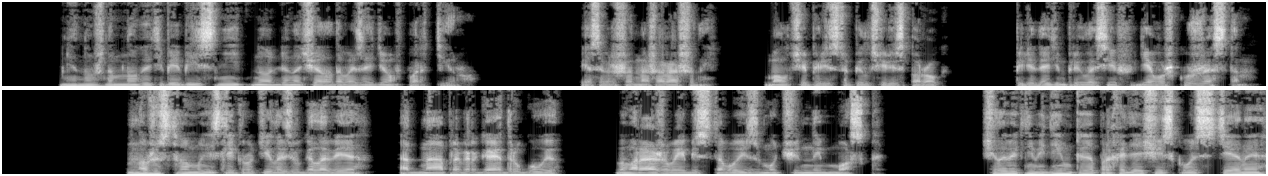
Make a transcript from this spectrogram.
— Мне нужно многое тебе объяснить, но для начала давай зайдем в квартиру. Я совершенно ошарашенный, молча переступил через порог, перед этим пригласив девушку жестом. Множество мыслей крутилось в голове, одна опровергая другую, вымораживая без того измученный мозг. Человек-невидимка, проходящий сквозь стены,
